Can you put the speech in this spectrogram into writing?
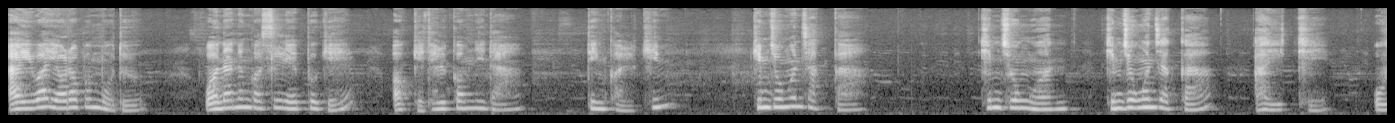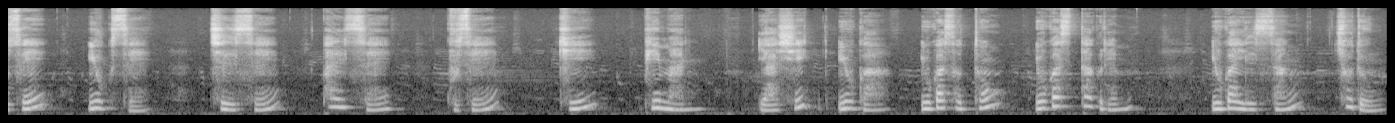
아이와 여러분 모두 원하는 것을 예쁘게 얻게 될 겁니다. 띵컬 킴 김종원 작가 김종원 김종원 작가 아이 키 5세 6세 7세 8세 9세 기 비만 야식 육아 육아 소통 육아 스타그램 육아 일상 초등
